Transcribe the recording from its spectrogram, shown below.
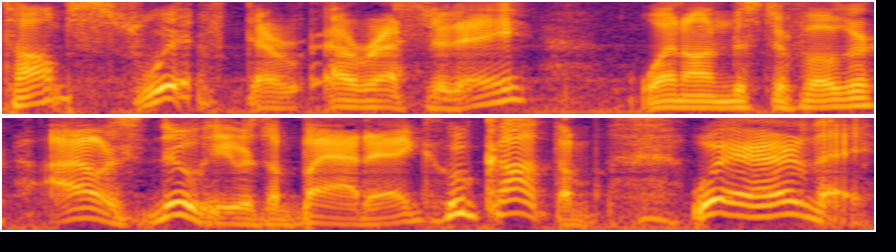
Tom Swift ar- arrested, eh? went on Mr. Foger. I always knew he was a bad egg. Who caught them? Where are they?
